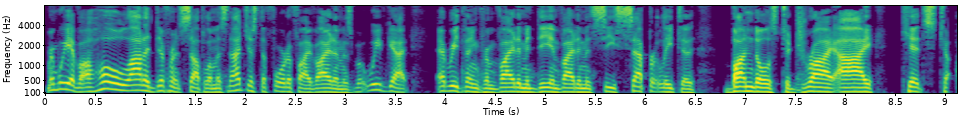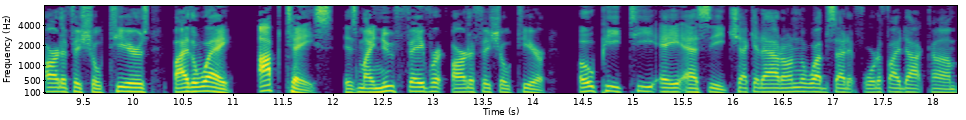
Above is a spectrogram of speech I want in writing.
Remember, we have a whole lot of different supplements, not just the Fortifeye vitamins, but we've got everything from vitamin D and vitamin C separately to bundles to dry eye kits to artificial tears. By the way, Optase is my new favorite artificial tear. O P T A S E. Check it out on the website at fortifeye.com.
